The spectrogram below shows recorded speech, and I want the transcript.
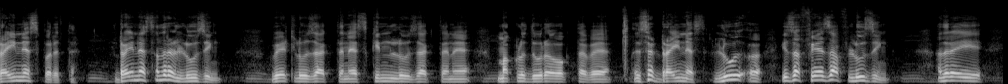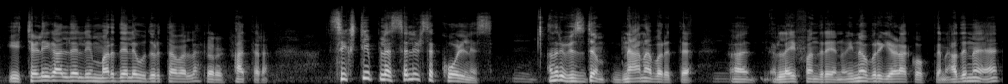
ಡ್ರೈನೆಸ್ ಬರುತ್ತೆ. ಡ್ರೈನೆಸ್ ಅಂದರೆ ಲೂಸಿಂಗ್ ವೇಟ್ ಲೂಸ್ ಆಗ್ತಾನೆ ಸ್ಕಿನ್ ಲೂಸ್ ಆಗ್ತಾನೆ ಮಕ್ಕಳು ದೂರ ಹೋಗ್ತವೆ. It's a dryness lo is a phase of losing ಅಂದರೆ ಈ ಈ ಚಳಿಗಾಲದಲ್ಲಿ ಮರದೆಲೆ ಉದುರ್ತಾವಲ್ಲ. ಆ ಥರ. ಸಿಕ್ಸ್ಟಿ ಪ್ಲಸ್ಸಲ್ಲಿ ಇಟ್ಸ್ ಅ ಕೋಲ್ಡ್ನೆಸ್ ಅಂದರೆ ವಿಸ್ಡಮ್ ಜ್ಞಾನ ಬರುತ್ತೆ. ಲೈಫ್ ಅಂದ್ರೆ ಏನು? ಇನ್ನೊಬ್ಬರಿಗೆ ಹೇಳಕ್ ಹೋಗ್ತಾನೆ. ಅದನ್ನೇ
